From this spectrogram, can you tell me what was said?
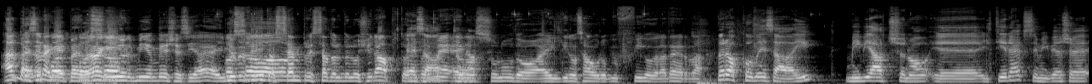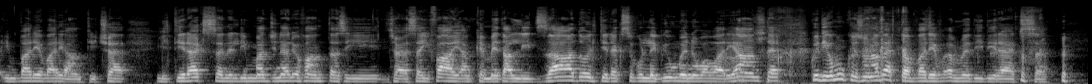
Anche Beh, se non, è che, beh, non è posso- che io il mio invece sia. eh, il posso- mio preferito è sempre stato il Velociraptor. Per me è Esatto. in assoluto è il dinosauro più figo della Terra. Però come sai, mi piacciono eh, il T-Rex mi piace in varie varianti, c'è il T-Rex nell'immaginario fantasy, cioè sci-fi anche metallizzato, il T-Rex con le piume nuova variante, quindi comunque sono aperto a varie forme di T-Rex.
